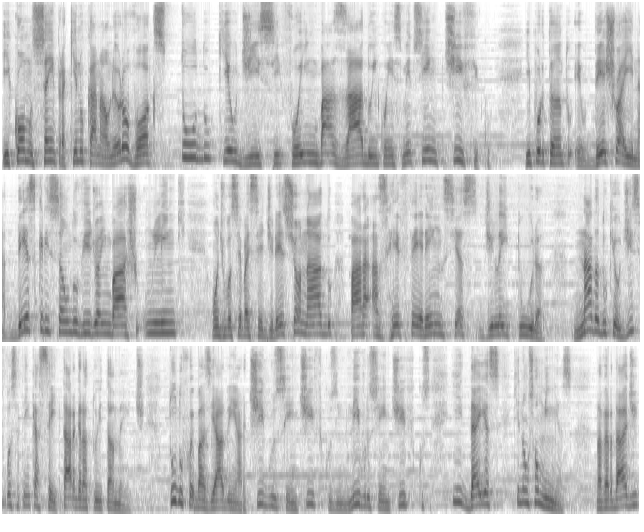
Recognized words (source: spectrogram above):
E como sempre aqui no canal Neurovox, tudo que eu disse foi embasado em conhecimento científico. E portanto, eu deixo aí na descrição do vídeo aí embaixo um link onde você vai ser direcionado para as referências de leitura. Nada do que eu disse você tem que aceitar gratuitamente. Tudo foi baseado em artigos científicos, em livros científicos e ideias que não são minhas. Na verdade,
